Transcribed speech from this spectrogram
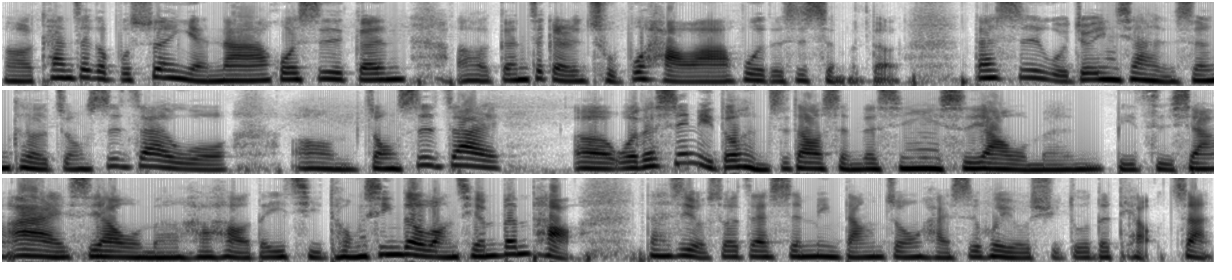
呃，看这个不顺眼呐，或是跟呃跟这个人处不好啊，或者是什么的。但是我就印象很深刻，总是在我，嗯，总是在。呃，我的心里都很知道，神的心意是要我们彼此相爱，是要我们好好的一起同心的往前奔跑。但是有时候在生命当中，还是会有许多的挑战。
